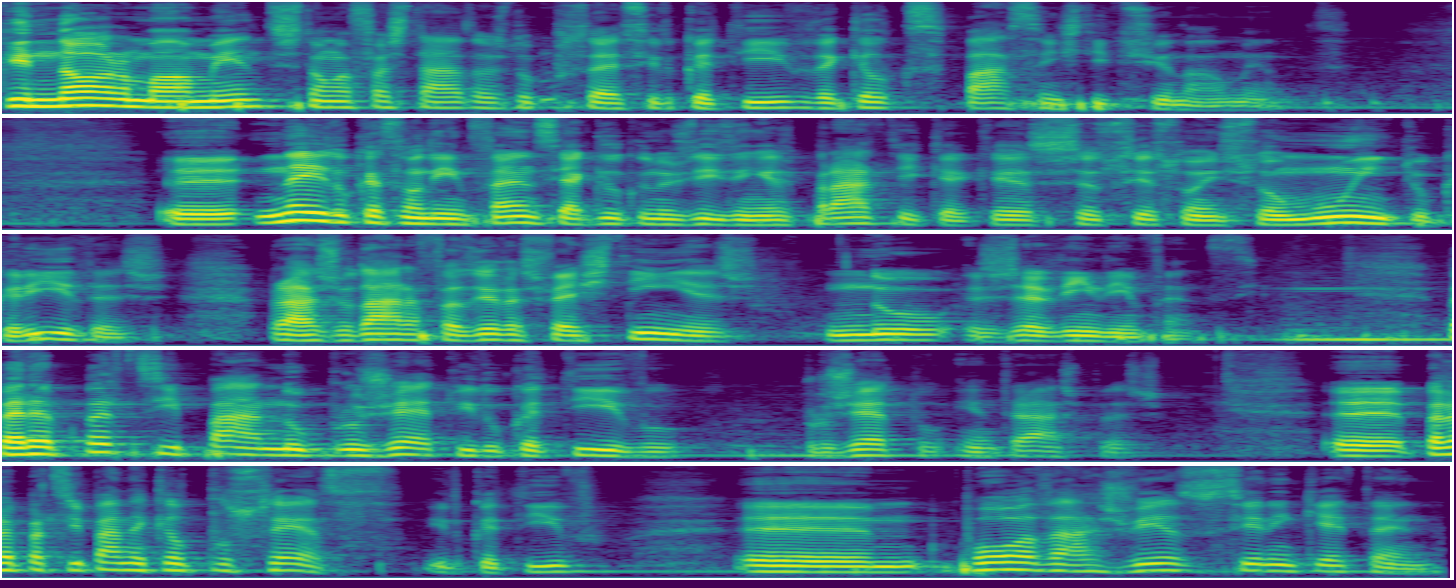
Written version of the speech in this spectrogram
que normalmente estão afastadas do processo educativo, daquilo que se passa institucionalmente. Eh, na educação de infância, aquilo que nos dizem as práticas, que as associações são muito queridas para ajudar a fazer as festinhas no jardim de infância. Para participar no projeto educativo, projeto entre aspas, para participar naquele processo educativo eh, pode às vezes ser inquietante.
